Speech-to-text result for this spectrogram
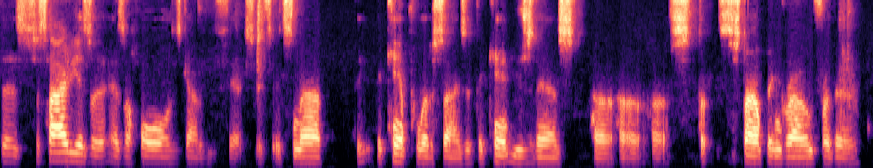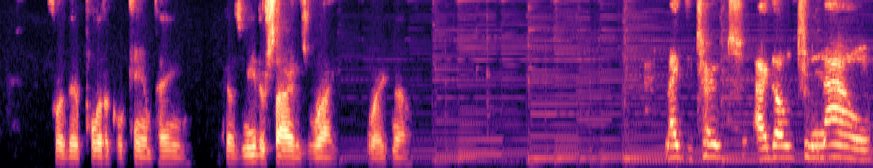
The society as a, as a whole has got to be fixed. It's, it's not, they, can't politicize it. They can't use it as a, a, a st- stomping ground for their, for their political campaign because neither side is right right now like the church I go to now,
